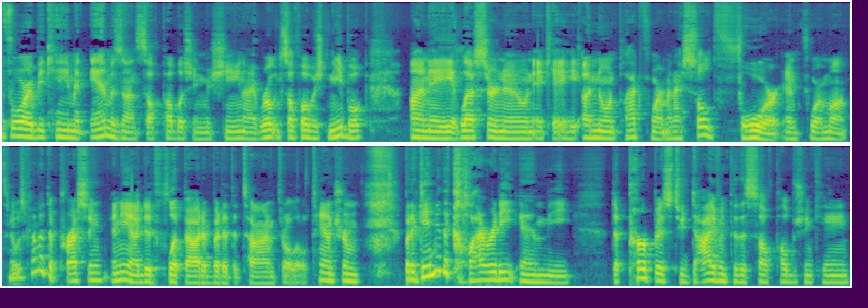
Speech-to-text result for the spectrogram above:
before I became an Amazon self publishing machine, I wrote and self published an ebook on a lesser known, aka unknown platform, and I sold four in four months. And it was kind of depressing. And yeah, I did flip out a bit at the time, throw a little tantrum, but it gave me the clarity and the the purpose to dive into the self publishing game,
